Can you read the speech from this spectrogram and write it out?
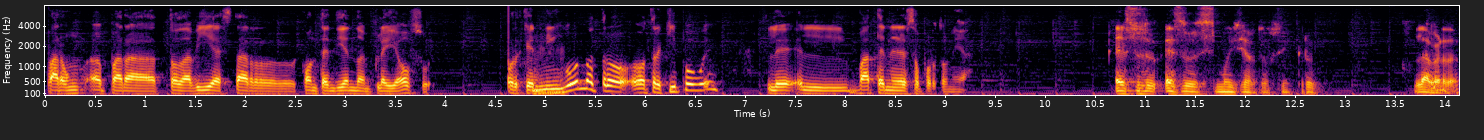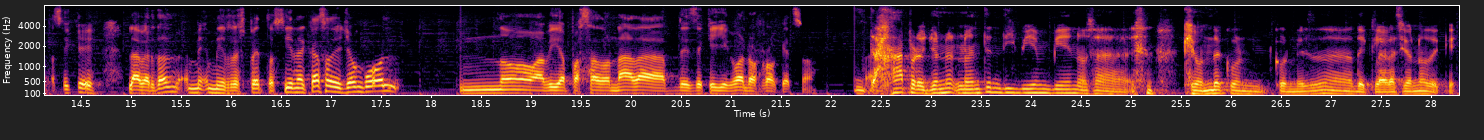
para, un, para todavía estar contendiendo en playoffs, güey. Porque ningún otro, otro equipo, güey, le, va a tener esa oportunidad. Eso, eso es muy cierto, sí, creo. La verdad. Así que, la verdad, mi, respeto. Sí, en el caso de John Wall, no había pasado nada desde que llegó a los Rockets, ¿no? Ajá, pero yo no, entendí bien, bien, o sea, qué onda con, esa declaración, ¿no? De que,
